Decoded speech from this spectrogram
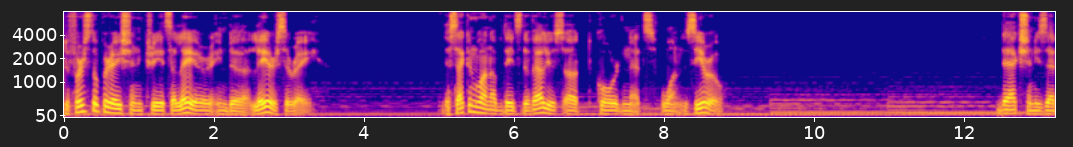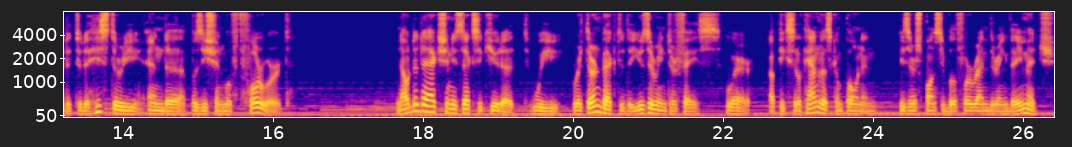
The first operation creates a layer in the layers array. The second one updates the values at coordinates 1, 0. The action is added to the history and the position moved forward. Now that the action is executed, we return back to the user interface, where a pixel canvas component is responsible for rendering the image.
